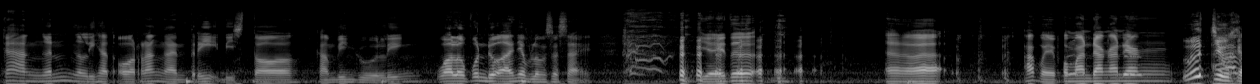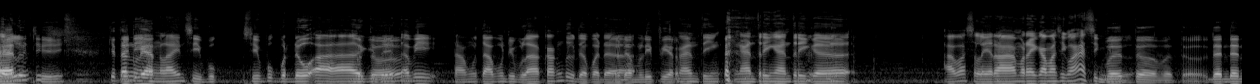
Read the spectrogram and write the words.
kangen ngelihat orang ngantri di stall kambing guling walaupun doanya belum selesai. ya itu eh, apa ya pemandangan yang Lucu apa ya, kan? lucu. Kita Jadi ngeliat yang lain sibuk sibuk berdoa gitu ya, Betul. tapi tamu-tamu di belakang tuh udah pada Udah melipir. ngantri ngantri-ngantri ke apa selera mereka masing-masing gitu. Betul betul dan dan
